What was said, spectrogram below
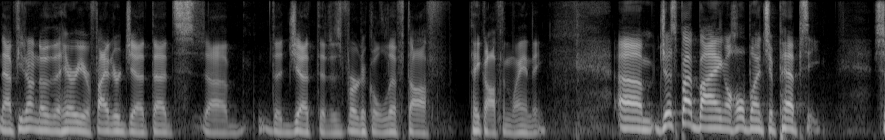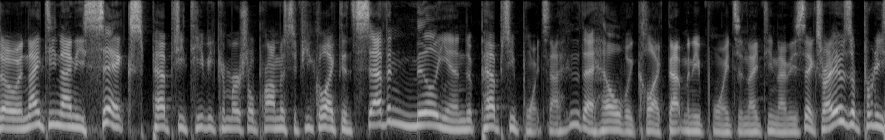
Now, if you don't know the Harrier fighter jet, that's uh, the jet that is vertical liftoff, takeoff, and landing, um, just by buying a whole bunch of Pepsi. So in 1996, Pepsi TV commercial promised if you collected 7 million Pepsi points. Now, who the hell would collect that many points in 1996, right? It was a pretty,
